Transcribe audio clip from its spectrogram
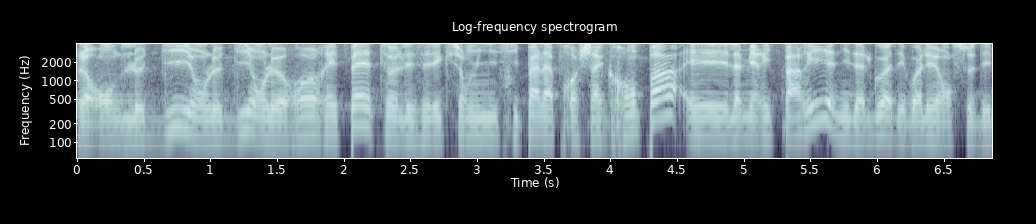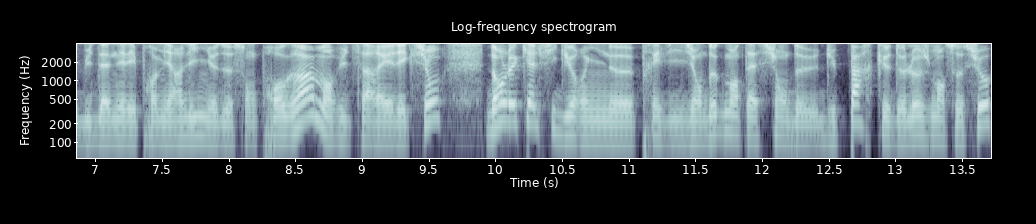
Alors on le dit, on le dit, on le répète, les élections municipales approchent à grands pas et la mairie de Paris, Anne Hidalgo a dévoilé en ce début d'année les premières lignes de son programme en vue de sa réélection, dans lequel figure une prévision d'augmentation du parc de logements sociaux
